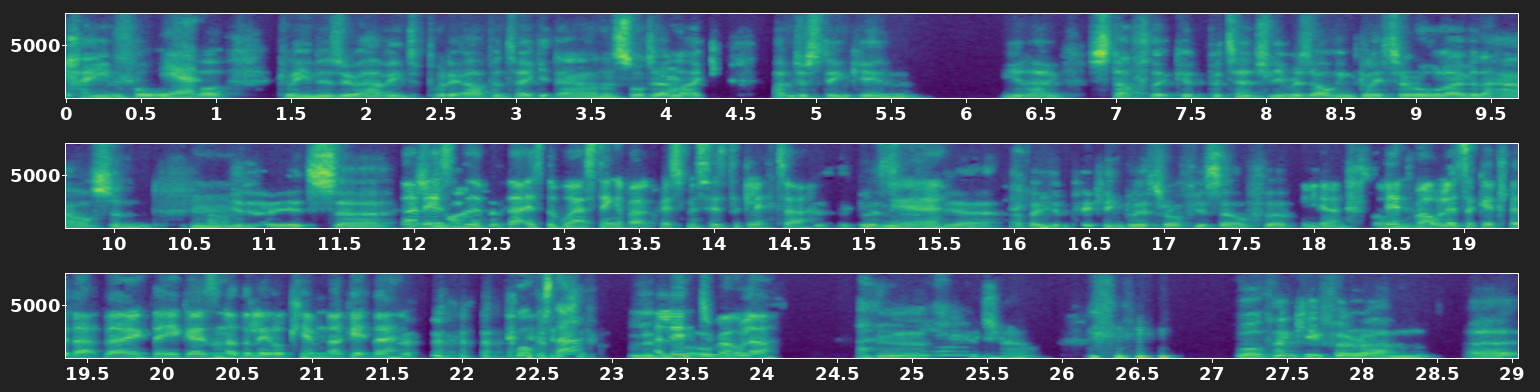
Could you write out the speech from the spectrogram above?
painful Yeah. for cleaners who are having to put it up and take it down and sort it. Yeah. Like I'm just thinking. You know, stuff that could potentially result in glitter all over the house, and Mm. you know, it's uh, That it's is the to- that is the worst thing about Christmas is the glitter. the glitter. Yeah. Yeah. I bet you're picking glitter off yourself. For Yeah. Lint rollers are good for that though. There you go. There's another little Kim nugget there. What was that? lint A lint roller. roller. Oh, Yeah, good shout. Well, thank you for um, uh,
